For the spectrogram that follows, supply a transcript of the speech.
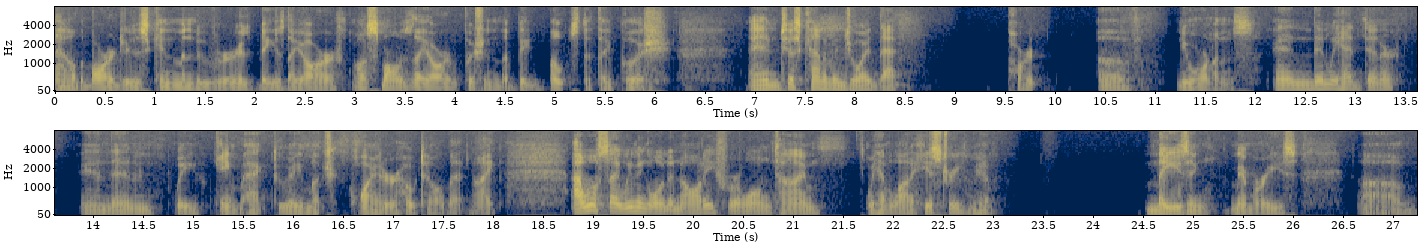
how the barges can maneuver as big as they are, or as small as they are, and pushing the big boats that they push. And just kind of enjoyed that part of New Orleans. And then we had dinner, and then we came back to a much quieter hotel that night. I will say we've been going to Naughty for a long time. We have a lot of history. We have amazing memories. Um,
